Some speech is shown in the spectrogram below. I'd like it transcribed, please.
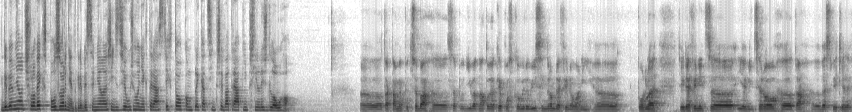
Kdyby měl člověk spozornit, kdyby si měl říct, že už ho některá z těchto komplikací třeba trápí příliš dlouho? Eh, tak tam je potřeba eh, se podívat na to, jak je postcovidový syndrom definovaný. Podle těch definic eh, je vícero. Eh, ta eh, ve světě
